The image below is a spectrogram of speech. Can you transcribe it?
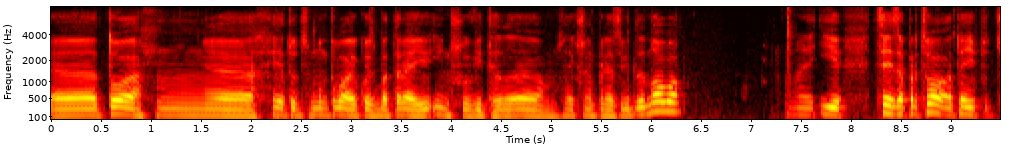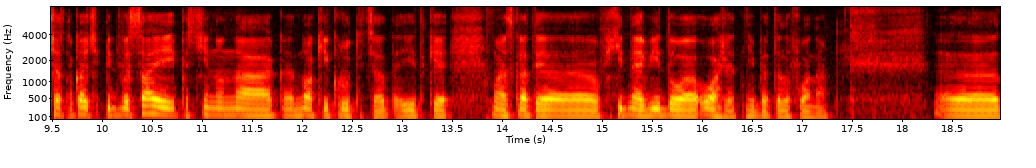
Е, То е, я тут змонтував якусь батарею іншу від, е, якщо не помиляюсь, від Lenovo. Е, І цей запрацював, а той, чесно кажучи, підвисає і постійно на Nokia крутиться. І таке, можна сказати, е, вхідне відео огляд ніби телефона. Е,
